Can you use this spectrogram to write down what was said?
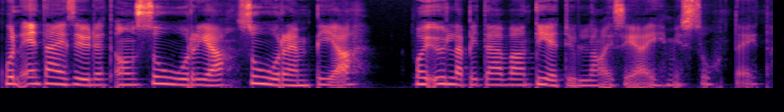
kun etäisyydet on suuria, suurempia, voi ylläpitää vain tietynlaisia ihmissuhteita.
